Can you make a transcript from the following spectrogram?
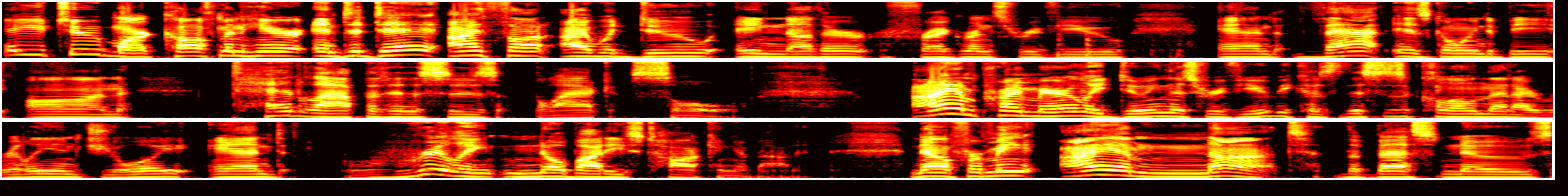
Hey YouTube, Mark Coffman here, and today I thought I would do another fragrance review, and that is going to be on Ted Lapidus's Black Soul. I am primarily doing this review because this is a cologne that I really enjoy, and really nobody's talking about it. Now, for me, I am not the best nose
